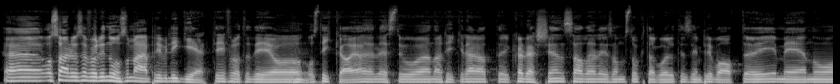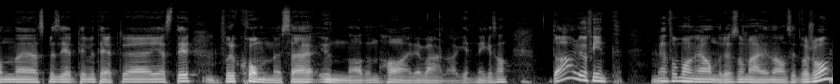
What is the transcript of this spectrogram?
Eh, og så er det jo selvfølgelig noen som er privilegerte i forhold til det å, å stikke av. Jeg leste jo en artikkel her at Kardashians hadde liksom stukket av gårde til sin private øy med noen spesielt inviterte gjester for å komme seg unna den harde hverdagen. Ikke sant? Da er det jo fint. Men for mange andre som er i en annen situasjon,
